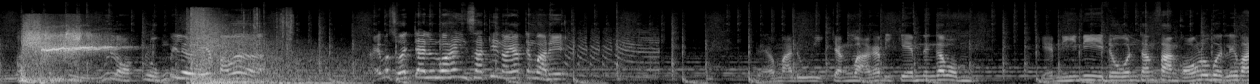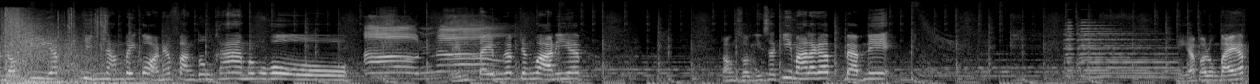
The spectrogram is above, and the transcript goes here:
ดูครับโอ้โหหลอกหลงไปเลยครับเปาเวอร์ไข มาสวยใจรัวๆให้อินซากิหน่อยครับจังหวะนี้เดี๋ยวมาดูอีกจังหวะครับอีกเกมหนึ่งครับผมเกมนี้นี่โดนทางฝั่งของโรเบิร์ตเลวันด็อกกี้ครับยิงนำไปก่อนครับฝั่งตรงข้ามครับโอ้โหเต็มเต็มๆครับจังหวะนี้ครับต้องส่งอินซากิมาแล้วครับแบบนี้นี่ครับเอาลงไปครับ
